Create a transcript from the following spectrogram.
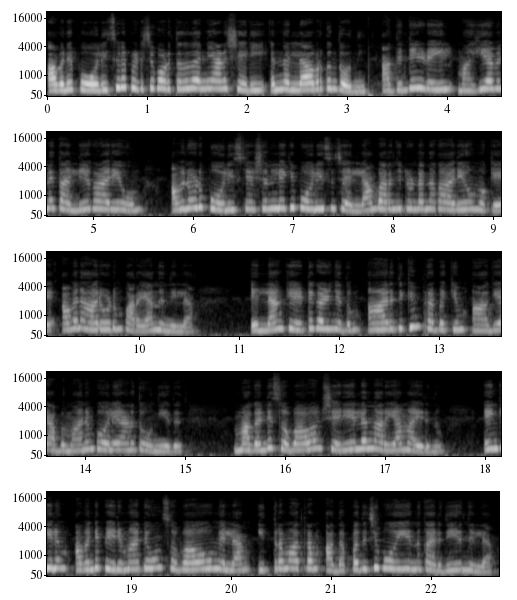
അവനെ പോലീസിൽ പിടിച്ചു കൊടുത്തത് തന്നെയാണ് ശരി എന്നെല്ലാവർക്കും തോന്നി. അതിന്റെ ഇടയിൽ മഹി അവനെ തല്ലിയ കാര്യവും അവനോട് പോലീസ് സ്റ്റേഷനിലേക്ക് പോലീസ് ചെല്ലാൻ പറഞ്ഞിട്ടുണ്ടെന്ന കാര്യവുമൊക്കെ അവൻ ആരോടും പറയാൻ നിന്നില്ല. എല്ലാം കേട്ട് കഴിഞ്ഞതും ആരതിക്കും പ്രഭയ്ക്കും ആകെ അപമാനം പോലെയാണ് തോന്നിയത്. മകന്റെ സ്വഭാവം ശരിയല്ലെന്നറിയാമായിരുന്നു. എങ്കിലും അവന്റെ പെരുമാറ്റവും സ്വഭാവവും എല്ലാം ഇത്രമാത്രം അധപ്പതിച്ചു പോയി എന്ന് കരുതിയിരുന്നില്ല.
